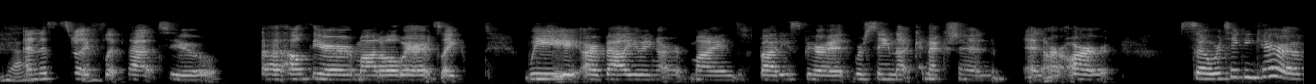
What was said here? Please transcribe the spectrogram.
Yeah. And this has really flipped that to a healthier model where it's like we are valuing our mind, body, spirit. We're seeing that connection in our art. So we're taking care of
